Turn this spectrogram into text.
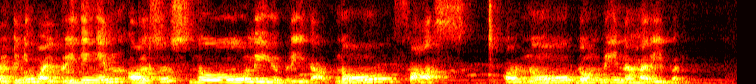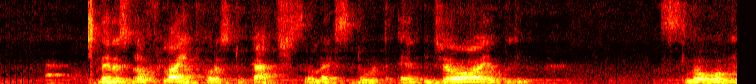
Continue while breathing in, also slowly you breathe out. No fast. or no, don't be in a hurry, buddy. There is no flight for us to catch, so let's do it enjoyably, slowly.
